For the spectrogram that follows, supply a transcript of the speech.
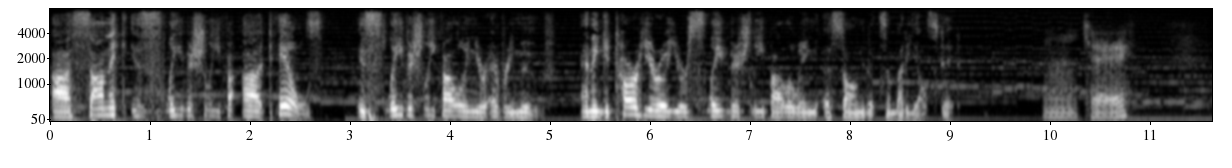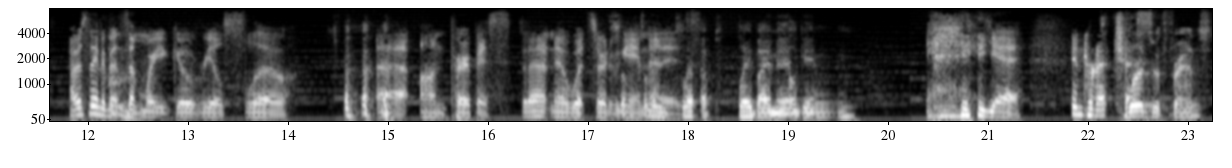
uh, Sonic is slavishly, fo- uh, Tails is slavishly following your every move. And in Guitar Hero, you're slavishly following a song that somebody else did. Okay. I was thinking about Hmm. something where you go real slow uh, on purpose, but I don't know what sort of Some- game that is. Play, a play-by-mail game. yeah, Internet chess. Words with friends.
